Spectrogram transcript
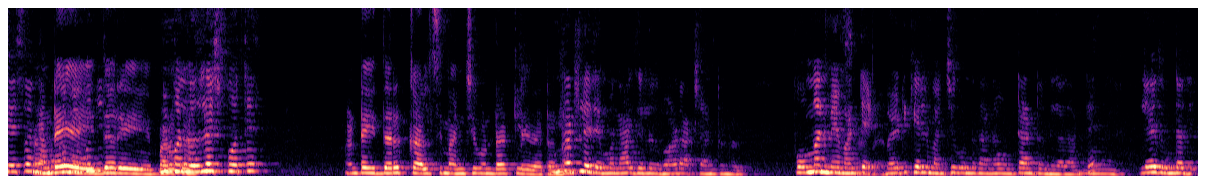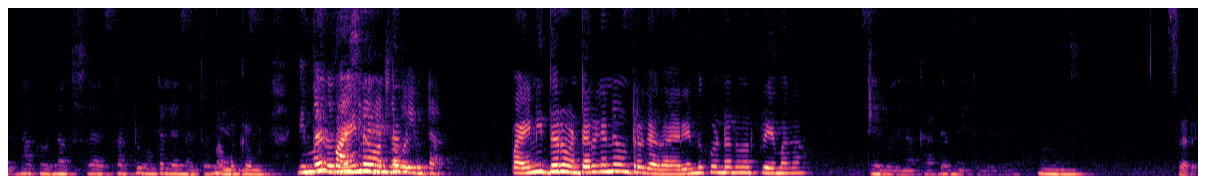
చేస్తాను అంటే ఇద్దరి మిమ్మల్ని వదిలేసిపోతే? అంటే ఇద్దరు కలిసి మంచిగా ఉండట్లేదట ఉండట్లేదేమో నాకు తెలియదు వాడు అట్లా అంటున్నాడు. పొమ్మని మేమంటే బయటికి వెళ్ళి మంచిగా ఉండు నాన్న ఉంటా అంటుంది కదా అంటే లేదు ఉండదు నాకు నాకు కరెక్ట్గా ఉంటలేదు నాతో. పోయి ఉంటా? పైన ఇద్దరు ఒంటరిగానే ఉంటారు కదా ఎందుకు ఉండరు మరి ప్రేమగా? తెలియదు నాకు అర్థమవుతలేదు ఉమ్. సరే.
